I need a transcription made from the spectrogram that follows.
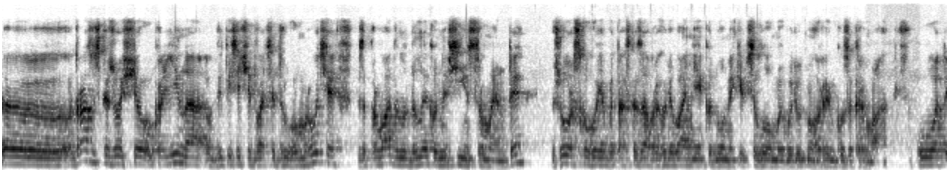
Е, Одразу скажу, що Україна в 2022 році запровадила далеко не всі інструменти жорсткого, я би так сказав, регулювання економіки в цілому і валютного ринку, зокрема. От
